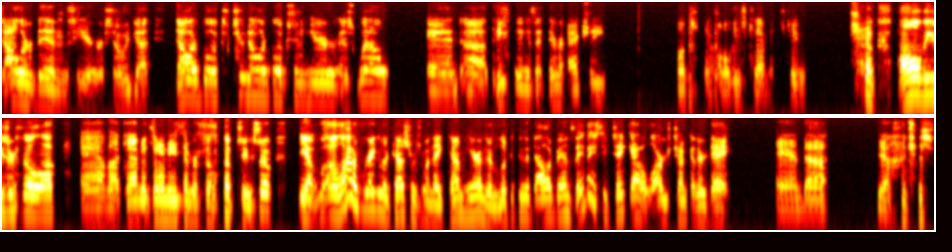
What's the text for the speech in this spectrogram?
dollar bins here. So we've got dollar books, two dollar books in here as well. And uh, the neat thing is that there are actually books in all these cabinets too. So all these are filled up and uh, cabinets underneath them are filled up too. So, yeah, a lot of regular customers when they come here and they're looking through the dollar bins, they basically take out a large chunk of their day, and uh, yeah, just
